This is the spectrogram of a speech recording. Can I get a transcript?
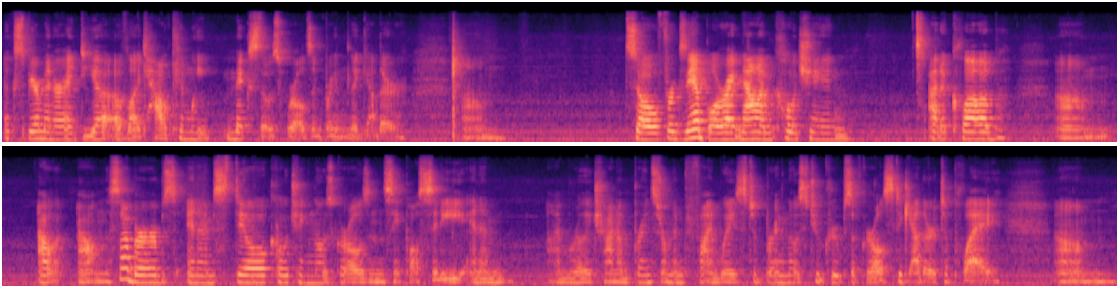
experiment or idea of like how can we mix those worlds and bring them together. Um, so, for example, right now I'm coaching at a club um, out out in the suburbs, and I'm still coaching those girls in St. Paul City, and I'm I'm really trying to brainstorm and find ways to bring those two groups of girls together to play. Um,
